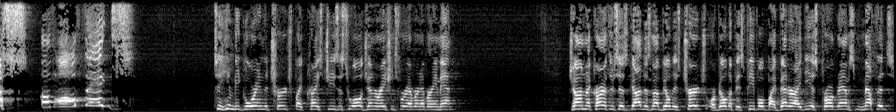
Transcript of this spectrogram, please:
us of all things. To him be glory in the church by Christ Jesus to all generations forever and ever. Amen. John MacArthur says God does not build his church or build up his people by better ideas, programs, methods,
